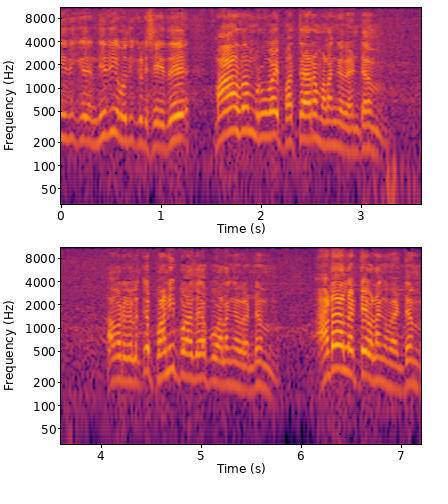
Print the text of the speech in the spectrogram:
நிதிக்கு நிதி ஒதுக்கீடு செய்து மாதம் ரூபாய் பத்தாயிரம் வழங்க வேண்டும். அவர்களுக்கு பணி பாதுகாப்பு வழங்க வேண்டும். அடால் அட்டை வழங்க வேண்டும்.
